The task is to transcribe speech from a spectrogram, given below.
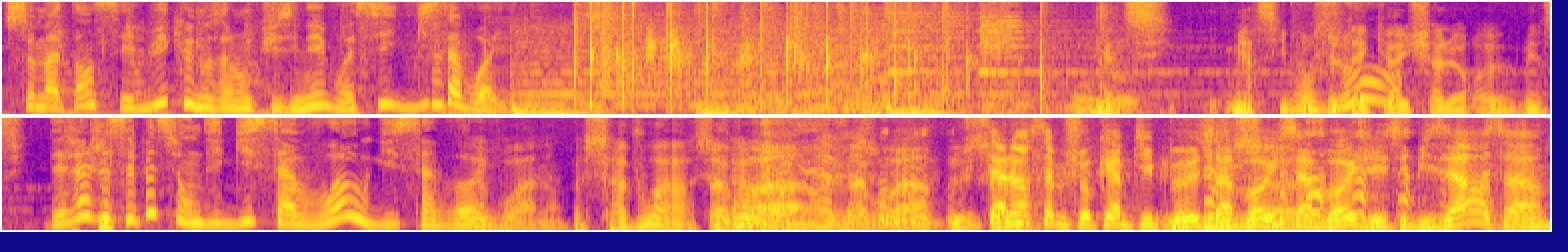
Ce matin, c'est lui que nous allons cuisiner. Voici Guy Savoy. Merci. Merci pour cet accueil chaleureux. Merci. Déjà, je ne sais pas si on dit Guy Savoy ou Guy Savoy. Savoie, non Euh, Savoie. Nous Tout à l'heure, ça me choquait un petit peu. Savoy, Savoy, c'est bizarre ça.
